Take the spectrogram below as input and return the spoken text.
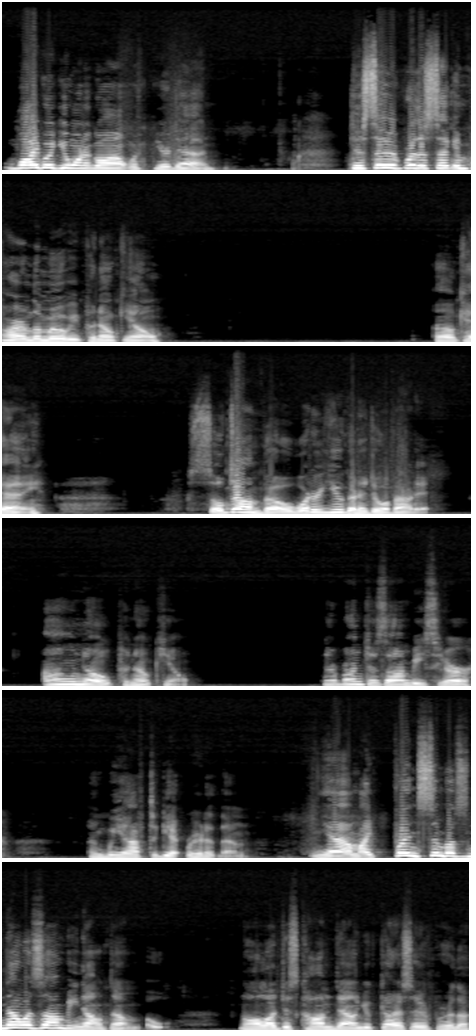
Why would you want to go out with your dad? Just save it for the second part of the movie, Pinocchio. Okay. So, Dumbo, what are you gonna do about it? Oh no, Pinocchio. There are a bunch of zombies here, and we have to get rid of them. Yeah, my friend Simba's now a zombie now, Dumbo. Nala, just calm down. You gotta save it for the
